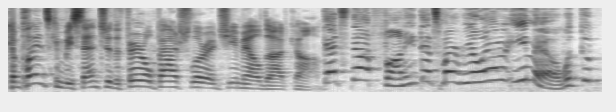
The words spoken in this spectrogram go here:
Complaints can be sent to theferalbachelor at gmail.com. That's not funny. That's my real email. What the?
